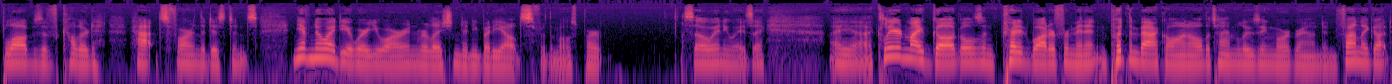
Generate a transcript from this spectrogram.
blobs of colored hats far in the distance. And you have no idea where you are in relation to anybody else for the most part. So, anyways, I I uh, cleared my goggles and treaded water for a minute and put them back on, all the time losing more ground, and finally got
